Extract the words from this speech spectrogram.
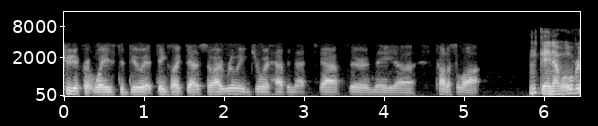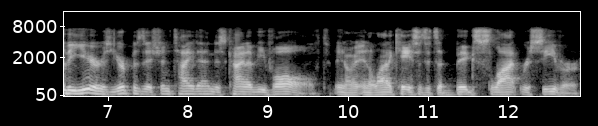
two different ways to do it, things like that. So I really enjoyed having that staff there, and they uh, taught us a lot. Okay, now over the years, your position, tight end, has kind of evolved. You know, in a lot of cases, it's a big slot receiver.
